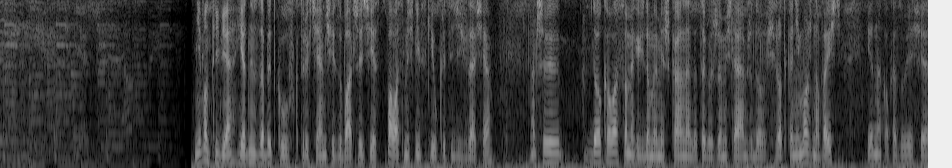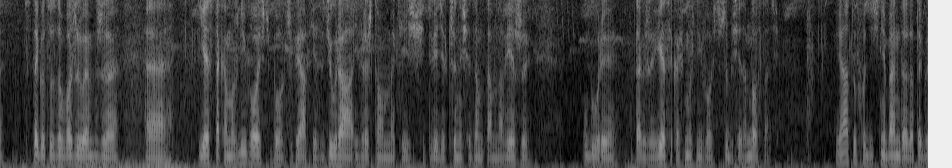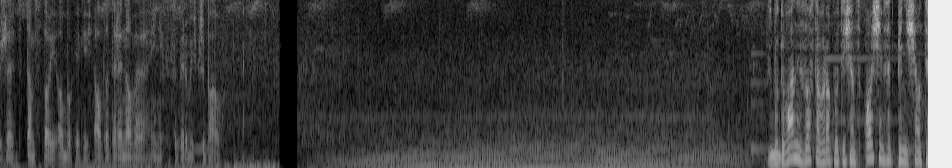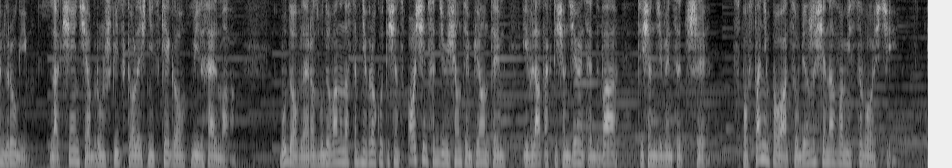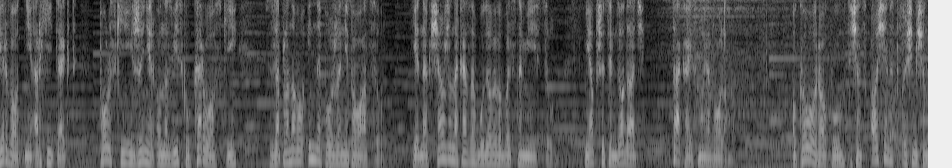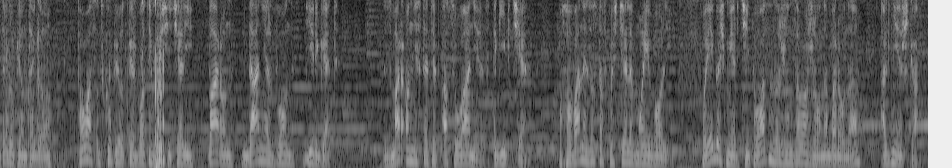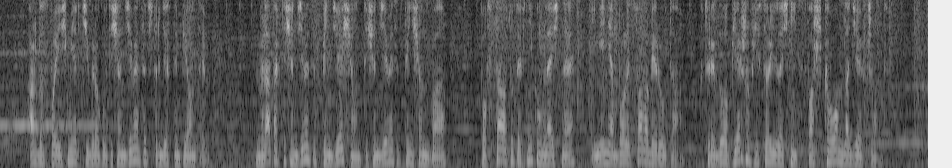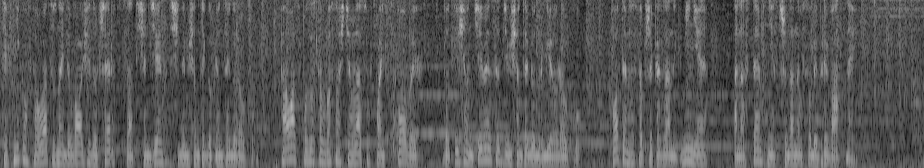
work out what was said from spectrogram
Niewątpliwie jednym z zabytków, który chciałem dzisiaj zobaczyć jest Pałac Myśliwski ukryty gdzieś w lesie. Znaczy, dookoła są jakieś domy mieszkalne, dlatego że myślałem, że do środka nie można wejść. Jednak okazuje się, z tego co zauważyłem, że e, jest taka możliwość, bo w drzwiach jest dziura i zresztą jakieś dwie dziewczyny siedzą tam na wieży u góry, także jest jakaś możliwość, żeby się tam dostać. Ja tu wchodzić nie będę, dlatego że tam stoi obok jakieś auto terenowe i nie chcę sobie robić przypału. Zbudowany został w roku 1852 dla księcia brunszwicko-leśnickiego Wilhelma. Budowlę rozbudowano następnie w roku 1895 i w latach 1902-1903. Z powstaniem pałacu wiąże się nazwa miejscowości. Pierwotnie architekt, polski inżynier o nazwisku Karłowski, zaplanował inne położenie pałacu. Jednak książę nakazał budowę w obecnym miejscu. Miał przy tym dodać: Taka jest moja wola. Około roku 1885 pałac odkupił od pierwotnych właścicieli baron Daniel von Dirget. Zmarł on niestety w Asuanie, w Egipcie. Pochowany został w kościele w mojej woli. Po jego śmierci pałacem zarządzała żona barona, Agnieszka, aż do swojej śmierci w roku 1945. W latach 1950-1952 powstało tu technikum leśne imienia Bolesława Bieruta, które było pierwszą w historii leśnictwa szkołą dla dziewcząt. Technikum w pałacu znajdowało się do czerwca 1975 roku. Pałac pozostał własnością lasów państwowych do 1992 roku. Potem został przekazany gminie, a następnie sprzedany osobie prywatnej.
